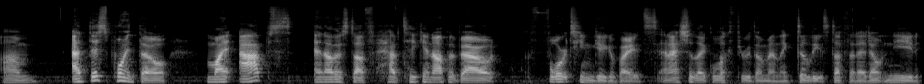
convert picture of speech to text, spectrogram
Um, at this point though, my apps and other stuff have taken up about 14 gigabytes and I should like look through them and like delete stuff that I don't need.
